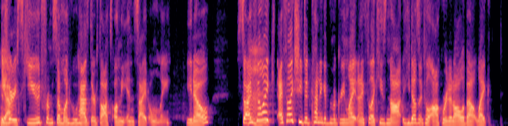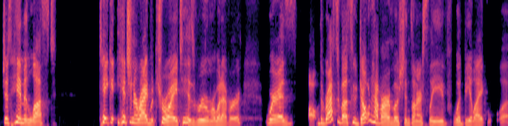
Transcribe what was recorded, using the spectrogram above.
Is yeah. very skewed from someone who has their thoughts on the inside only. You know. So hmm. I feel hmm. like I feel like she did kind of give him a green light, and I feel like he's not. He doesn't feel awkward at all about like just him and lust take it hitching a ride with Troi to his room or whatever. Whereas all, the rest of us who don't have our emotions on our sleeve would be like, "What?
